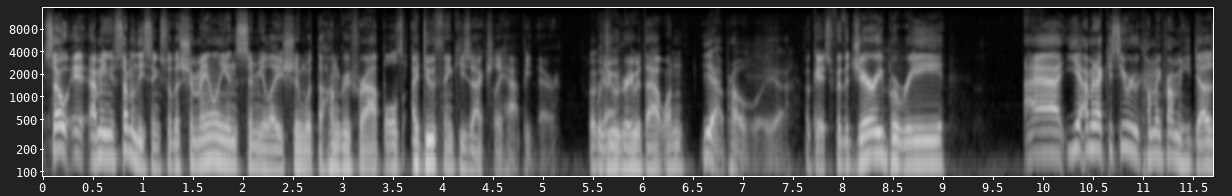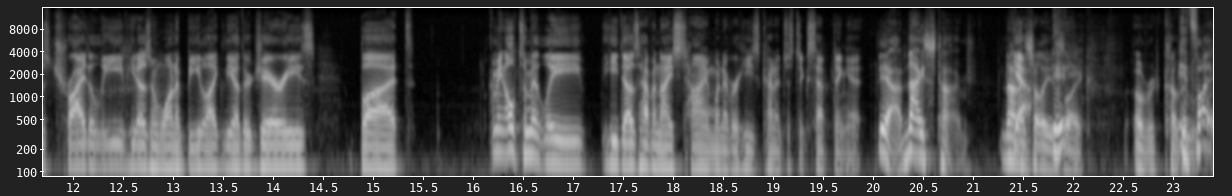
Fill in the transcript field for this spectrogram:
so it, I mean, some of these things. So the Shamalian simulation with the Hungry for Apples, I do think he's actually happy there. Would you agree with that one? Yeah, probably, yeah. Okay, so for the Jerry Brie, uh, yeah, I mean, I can see where you're coming from. He does try to leave. He doesn't want to be like the other Jerrys, but I mean, ultimately, he does have a nice time whenever he's kind of just accepting it. Yeah, nice time. Not Yeah. necessarily he's It- like overcoming it's like-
